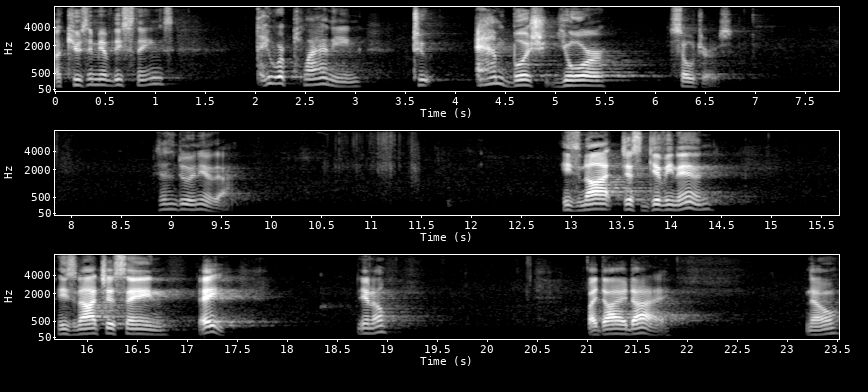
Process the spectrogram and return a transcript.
accusing me of these things, they were planning to ambush your soldiers. He doesn't do any of that. He's not just giving in. He's not just saying, hey, you know, if I die, I die. No.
